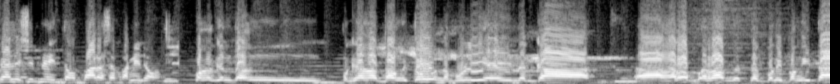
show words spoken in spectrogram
fellowship na ito para sa Panginoon. Pagagandang pagkakataong ito na muli ay nagka ah, harap-harap at nagpangipangita,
